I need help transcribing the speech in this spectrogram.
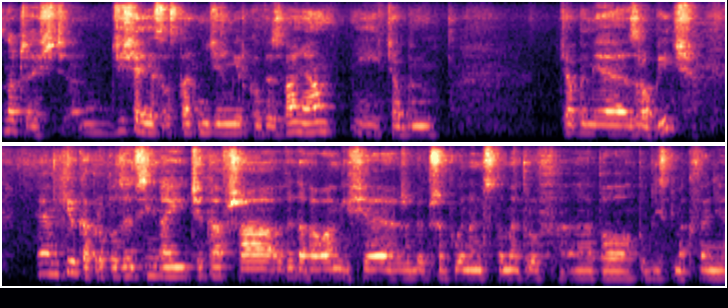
No cześć. Dzisiaj jest ostatni dzień Mirko Wyzwania i chciałbym, chciałbym je zrobić. Miałem kilka propozycji. Najciekawsza wydawała mi się, żeby przepłynąć 100 metrów e, po pobliskim akwenie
